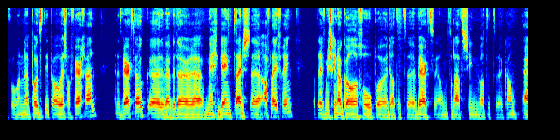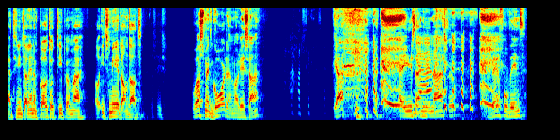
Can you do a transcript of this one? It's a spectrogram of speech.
voor een prototype al best wel ver gaan. En het werkt ook. we hebben daar mee gegamed tijdens de aflevering. Dat heeft misschien ook wel geholpen dat het werkt om te laten zien wat het kan. Ja, het is niet alleen een prototype, maar al iets meer dan dat. Precies. Hoe was het met Gordon, Marissa? Ja, hartstikke gezellig. Ja? hey, hier staan Ja. hier naast hem. Wervelwind.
